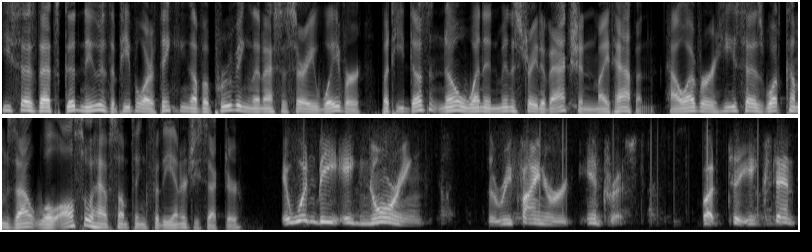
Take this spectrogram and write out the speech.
He says that's good news that people are thinking of approving the necessary waiver, but he doesn't know when administrative action might happen. However, he says what comes out will also have something for the energy sector it wouldn't be ignoring the refiner interest. But to the extent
